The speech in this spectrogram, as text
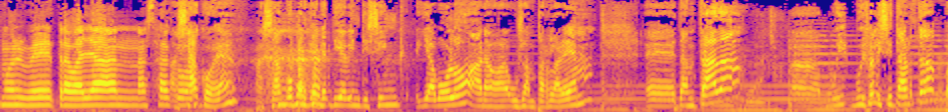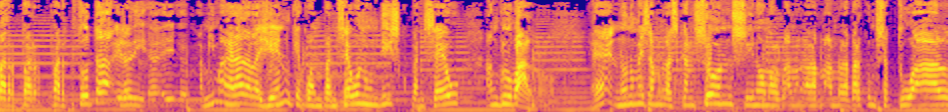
Molt bé, treballant a saco. A saco, eh? A saco, perquè aquest dia 25 hi ha bolo, ara us en parlarem. Eh, D'entrada, eh, vull, vull felicitar-te per, per, per tota... És a dir, eh, a mi m'agrada la gent que quan penseu en un disc penseu en global. Eh? No només amb les cançons, sinó amb, el, amb, la, amb la part conceptual,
